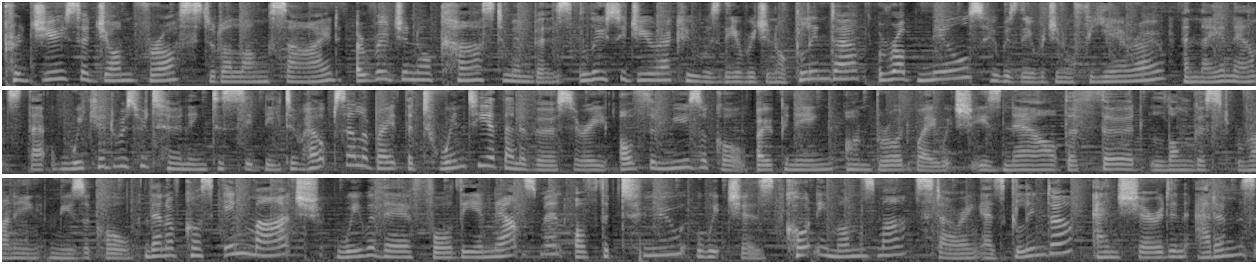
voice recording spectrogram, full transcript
Producer John Frost stood alongside original cast members Lucy Durack, who was the original Glinda, Rob Mills, who was the original Fiyero, and they announced that Wicked was returning to Sydney to help celebrate the 20th anniversary of the musical opening on Broadway, which is now the third longest running musical. Then, of course, in March, we were there for the announcement of the two witches Courtney Monsma starring as Glinda and Sheridan Adams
